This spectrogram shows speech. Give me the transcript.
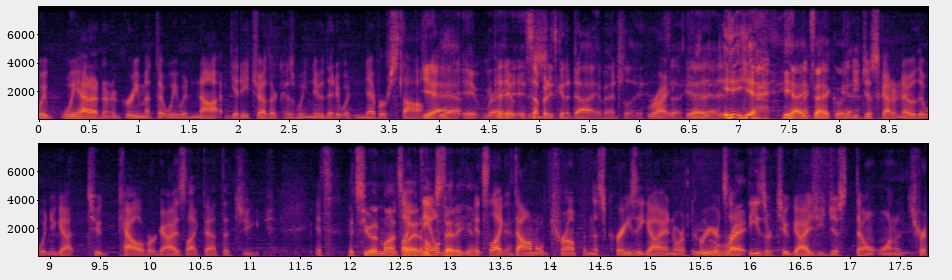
we we had an agreement that we would not get each other because we knew that it would never stop. Yeah. Yeah, it, right. it- It somebody's gonna die eventually. Right, So, 'cause yeah. it- yeah. it- yeah. Yeah. Exactly. You just got to know that when you got two caliber guys like that, that you, it's It's you and Montoya like at Homestead again. It's like Donald Trump and this crazy guy in North Korea. It's Right. like these are two guys you just don't want to tr-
